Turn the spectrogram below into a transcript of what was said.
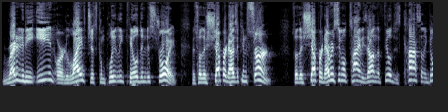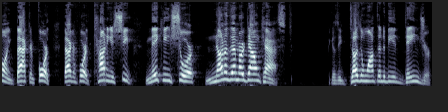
ready to be eaten or life just completely killed and destroyed. And so the shepherd has a concern. So the shepherd, every single time he's out in the field, is constantly going back and forth, back and forth, counting his sheep, making sure none of them are downcast because he doesn't want them to be in danger.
